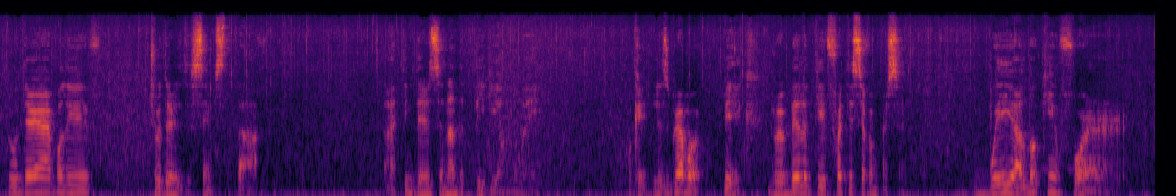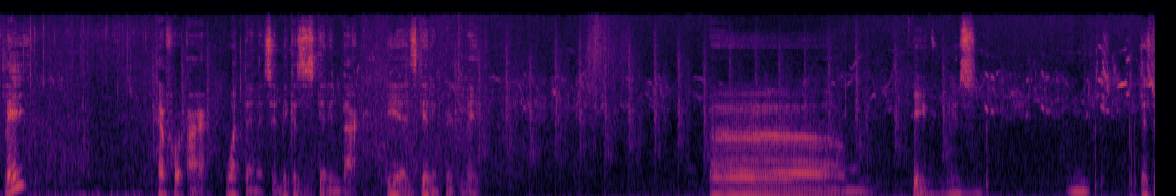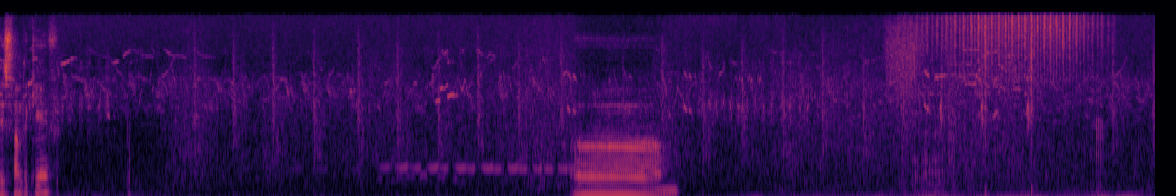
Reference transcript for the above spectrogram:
Through there, I believe. Through there is the same stuff. I think there's another piggy on the way. Okay, let's grab a pig. Durability 47%. We are looking for clay and for iron. What time is it? Because it's getting dark. Yeah, it's getting pretty late. Um, cave, please. Is this from the cave? Um,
